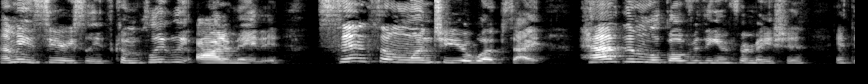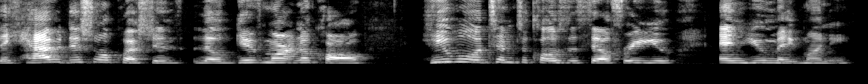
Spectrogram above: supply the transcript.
I mean, seriously, it's completely automated. Send someone to your website. Have them look over the information. If they have additional questions, they'll give Martin a call. He will attempt to close the sale for you, and you make money.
